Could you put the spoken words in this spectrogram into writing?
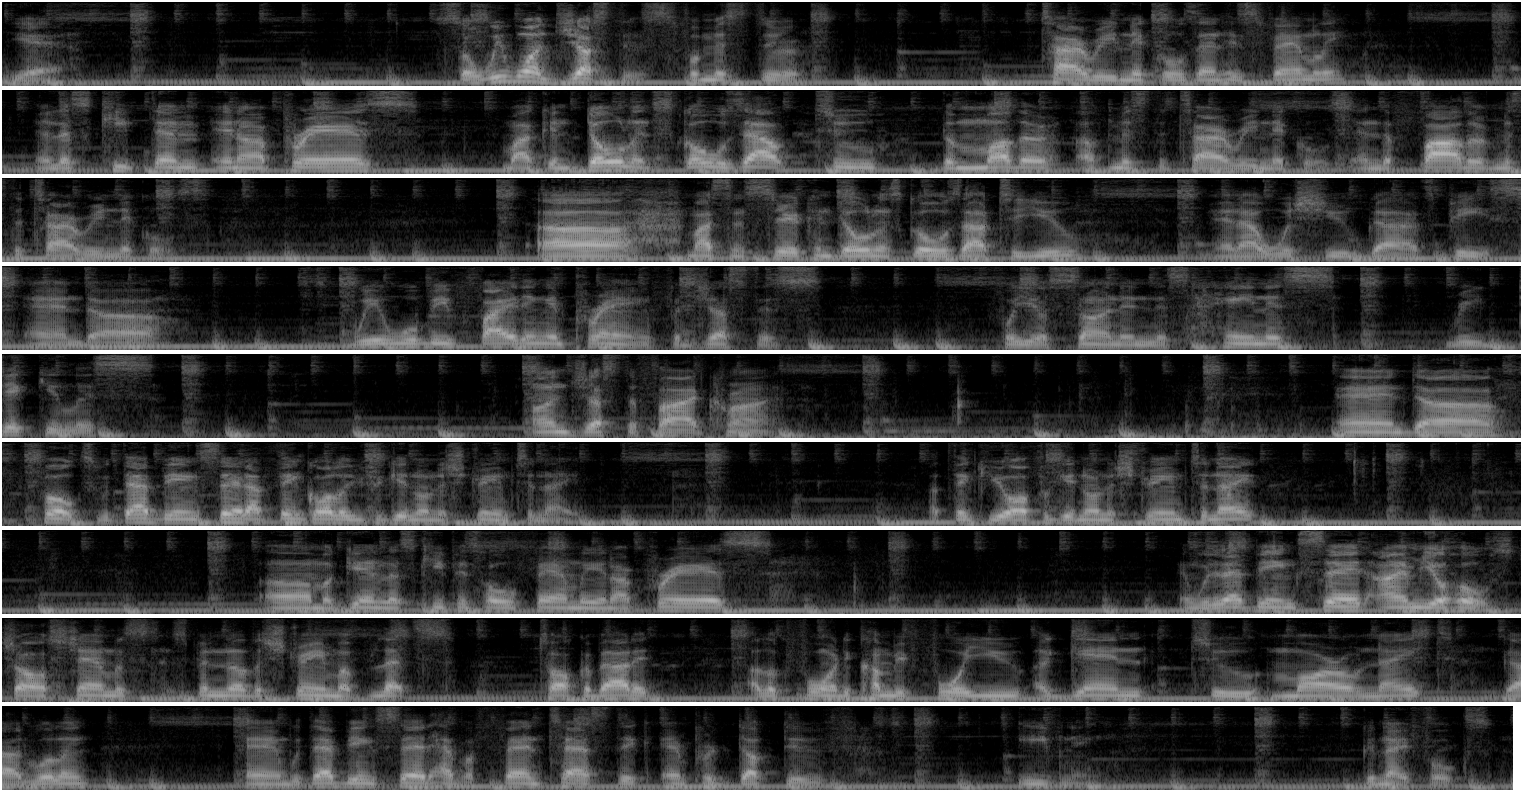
Yeah. So we want justice for Mr. Tyree Nichols and his family. And let's keep them in our prayers. My condolence goes out to the mother of Mr. Tyree Nichols and the father of Mr. Tyree Nichols. Uh, my sincere condolence goes out to you, and I wish you God's peace. And uh, we will be fighting and praying for justice for your son in this heinous, ridiculous, unjustified crime. And uh, folks, with that being said, I thank all of you for getting on the stream tonight. I thank you all for getting on the stream tonight. Um, again, let's keep his whole family in our prayers. And with that being said, I'm your host, Charles Chambliss. It's been another stream of Let's Talk About It. I look forward to coming before you again tomorrow night, God willing. And with that being said, have a fantastic and productive evening. Good night, folks.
